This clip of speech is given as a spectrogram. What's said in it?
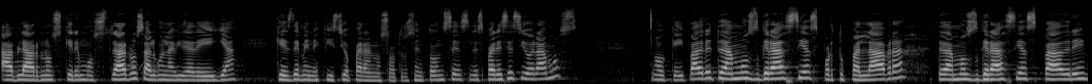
hablarnos, quiere mostrarnos algo en la vida de ella que es de beneficio para nosotros. Entonces, ¿les parece si oramos? Ok, Padre, te damos gracias por tu palabra, te damos gracias, Padre,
